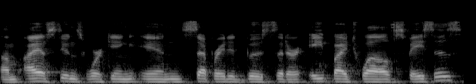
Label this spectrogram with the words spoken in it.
Um, I have students working in separated booths that are eight by 12 spaces,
